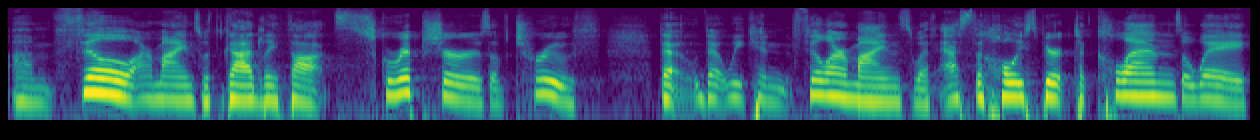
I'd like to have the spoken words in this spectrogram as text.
um, fill our minds with godly thoughts, scriptures of truth that that we can fill our minds with. Ask the Holy Spirit to cleanse away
